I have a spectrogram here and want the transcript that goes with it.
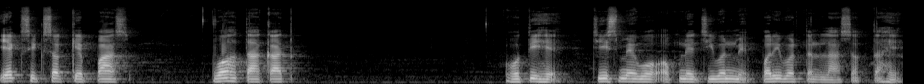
एक शिक्षक के पास वह ताकत होती है, जिसमें वो अपने जीवन में परिवर्तन ला सकता है।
